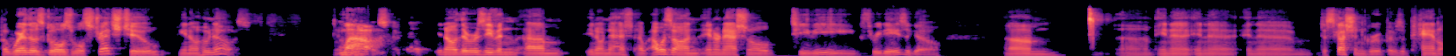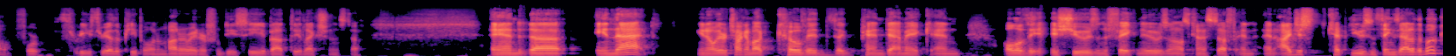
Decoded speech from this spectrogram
but where those goals will stretch to you know who knows Who Wow. knows? you know there was even um you know Nash, i was on international tv three days ago um um, in a in a in a discussion group. It was a panel for three three other people and a moderator from DC about the election and stuff. And uh, in that, you know, they were talking about COVID, the pandemic, and all of the issues and the fake news and all this kind of stuff. And and I just kept using things out of the book.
